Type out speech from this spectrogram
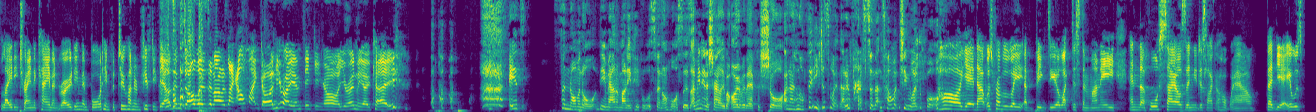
lady trainer came and rode him and bought him for $250,000. and I was like, oh my God, here I am thinking, oh, you're only okay. It's phenomenal the amount of money people will spend on horses. I mean, in Australia, but over there for sure. And I love that you just weren't that impressed and that's how much you went for. Oh yeah, that was probably a big deal. Like just the money and the horse sales, and you're just like, oh wow. But yeah, it was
